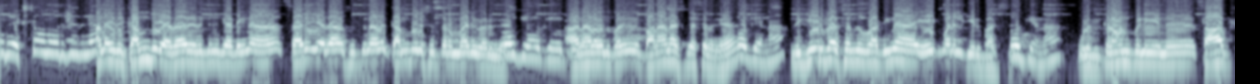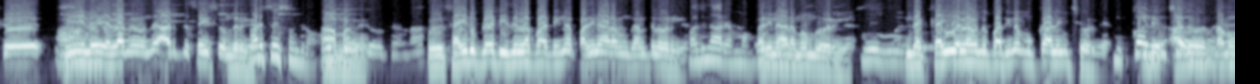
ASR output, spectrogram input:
ஒரு எக்ஸ்ட்ரா ஒன்று வருது ஆனா இது கம்பி அதாவது எதுக்குன்னு கேட்டீங்கன்னா சரி ஏதாவது சுத்தினாலும் கம்பியில சுத்துற மாதிரி வருங்க. ஓகே ஓகே அதனால வந்து பாத்தீங்கன்னா பனானா ஸ்பெஷலுங்க ஓகேண்ணா இந்த கீர் பாக்ஸ் வந்து பாத்தீங்கன்னா எயிட் மாடல் கீர் பாக்ஸ் ஓகேண்ணா உங்களுக்கு கிரவுண்ட் பினியனு சாப்ட் வீலு எல்லாமே வந்து அடுத்த சைஸ் வந்துருங்க. அடுத்த சைஸ் வந்துரும். ஆமாங்க. ஒரு சைடு பிளேட் இதெல்லாம் பாத்தீங்கன்னா பதினாறாம் கணத்துல வருங்க. பதினாறு எம்எம் பதினாறு எம்எம்ல வருங்க. இந்த கையெல்லாம் வந்து பாத்தீங்கன்னா முக்கால் இன்ச் வருங்க. அது? நம்ம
